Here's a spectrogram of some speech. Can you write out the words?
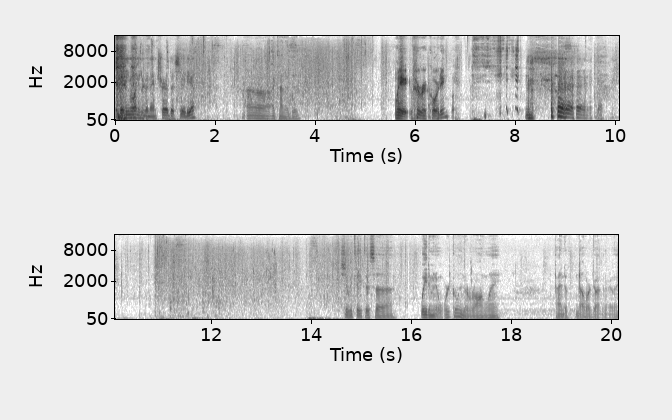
Did anyone even enter this video? Uh, I kind of did. Wait, we're recording? Should we take this? Uh, wait a minute. We're going the wrong way. Kind of. No, we're going the right way.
